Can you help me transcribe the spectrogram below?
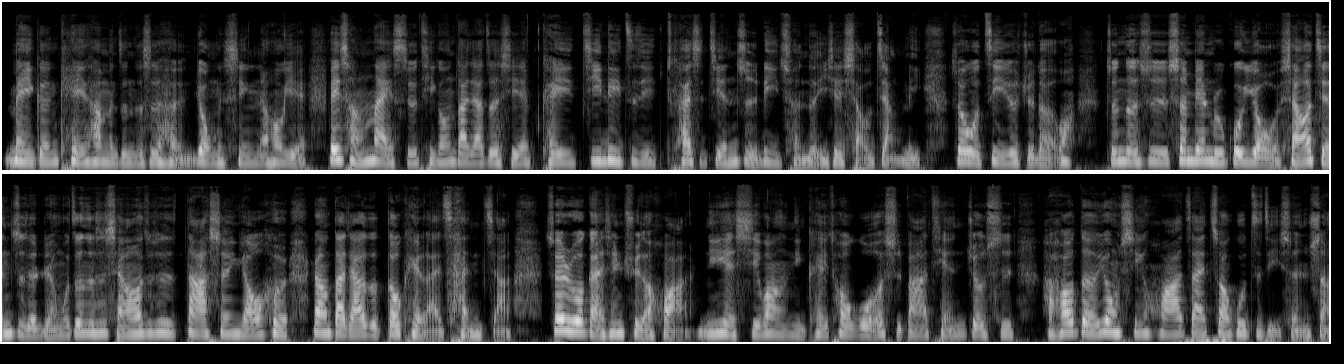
，May 跟 K 他们真的是很用心，然后也非常 nice，就提供大家这些可以激励自己开始减脂历程的一些小奖励。所以我自己就觉得哇，真的是身边如果有想要减脂的人，我真的是想要就是大声吆喝，让大家都都可以来参加。所以如果感兴趣的话，你也希望你可以透过二十八天，就是好好的用心花在照。顾自己身上，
